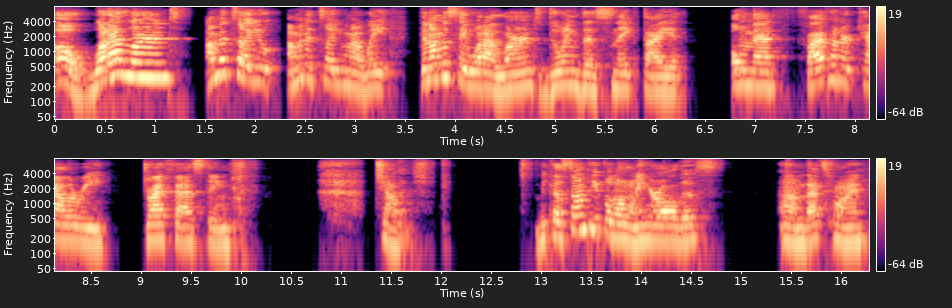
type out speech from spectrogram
oh, what I learned, I'm gonna tell you, I'm gonna tell you my weight. Then I'm going to say what I learned doing the snake diet, OMAD 500 calorie dry fasting challenge. Because some people don't want to hear all this. Um, that's fine.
